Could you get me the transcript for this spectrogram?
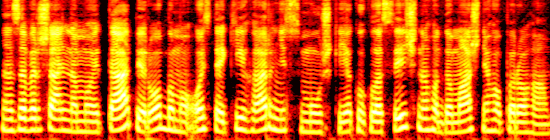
На завершальному етапі робимо ось такі гарні смужки, як у класичного домашнього пирога.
